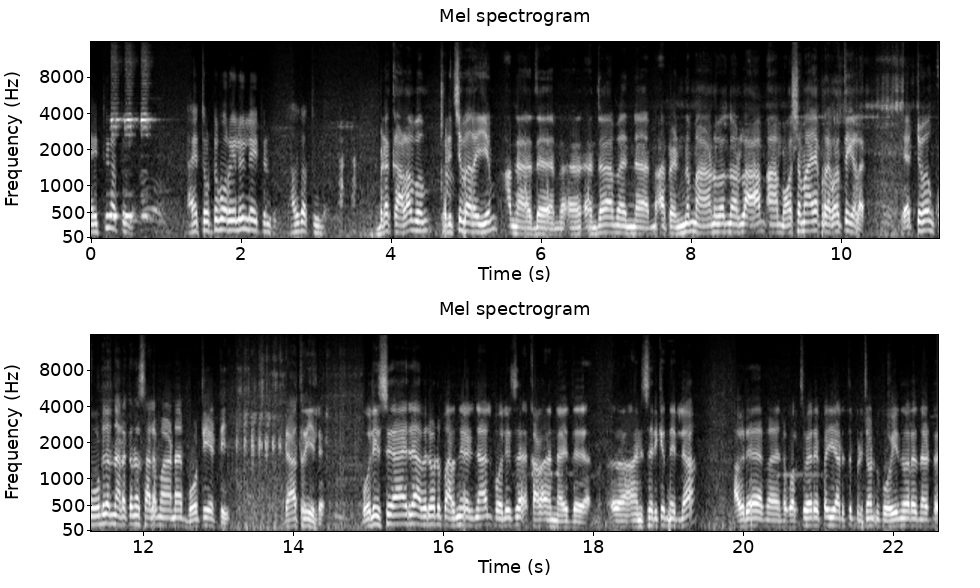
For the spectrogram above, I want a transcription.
ലൈറ്റ് കത്തൂല. അതിന് തൊട്ട് പുറകിലും ലൈറ്റ് ഉണ്ട്. അത് കത്തൂല. ഇവിടെ കളവും പിടിച്ചു പറയും. എന്താ പിന്നെ പെണ്ണും ആണും എന്നുള്ള ആ ആ മോശമായ പ്രവൃത്തികൾ ഏറ്റവും കൂടുതൽ നടക്കുന്ന സ്ഥലമാണ് ബോട്ടിയെട്ടി രാത്രിയിൽ പോലീസുകാർ അവരോട് പറഞ്ഞു കഴിഞ്ഞാൽ പോലീസ് ഇത് അനുസരിക്കുന്നില്ല. പിന്നെ കുറച്ച് പേരെ ഇപ്പൊ ഈ അടുത്ത് പിടിച്ചോണ്ട് പോയി എന്ന് പറയുന്നിട്ട്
